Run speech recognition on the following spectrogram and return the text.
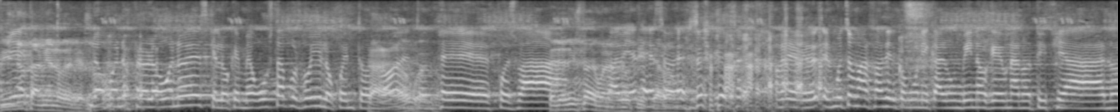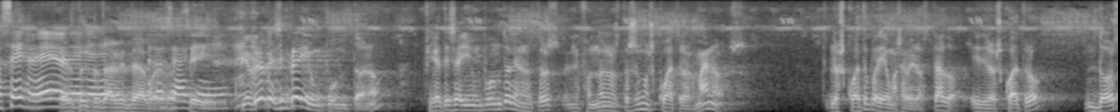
vino también lo eres, ¿no? Lo bueno, pero lo bueno es que lo que me gusta, pues voy y lo cuento, Claro, ¿no? bueno. Entonces, pues va. Periodista de buenas va bien, noticias, eso vamos. es. Hombre, es mucho más fácil comunicar un vino que una noticia, no sé. ¿eh? Estoy totalmente de acuerdo, O sea Sí. que. Yo creo que siempre hay un punto, ¿no? Fíjate si hay un punto que nosotros, en el fondo, nosotros somos cuatro hermanos. Los cuatro podríamos haber optado. Y de los cuatro, dos,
